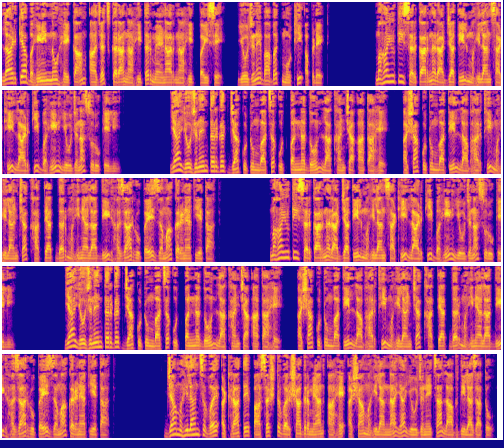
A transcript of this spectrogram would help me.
लाडक्या बहिणींनो हे काम आजच करा नाहीतर मिळणार नाहीत पैसे. योजनेबाबत मोठी अपडेट. महायुती सरकारनं राज्यातील महिलांसाठी लाडकी बहीण योजना सुरू केली. या योजनेंतर्गत ज्या कुटुंबाचं उत्पन्न दोन लाखांच्या आत आहे अशा कुटुंबातील लाभार्थी महिलांच्या खात्यात दर महिन्याला दीड हजार रुपये जमा करण्यात येतात. महायुती सरकारनं राज्यातील महिलांसाठी लाडकी बहीण योजना सुरू केली. या योजनेंतर्गत ज्या कुटुंबाचं उत्पन्न दोन लाखांच्या आत आहे अशा कुटुंबातील लाभार्थी महिलांच्या खात्यात दर महिन्याला दीड हजार रुपये जमा करण्यात येतात. ज्या महिलांचं वय अठरा ते पासष्ट वर्षादरम्यान आहे अशा महिलांना या योजनेचा लाभ दिला जातो.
